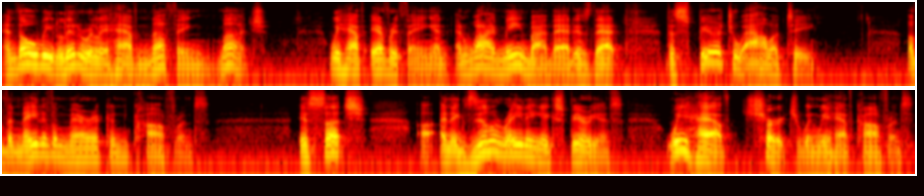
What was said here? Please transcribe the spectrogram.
And though we literally have nothing much, we have everything. And, and what I mean by that is that the spirituality of the Native American Conference is such uh, an exhilarating experience. We have church when we have conference.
